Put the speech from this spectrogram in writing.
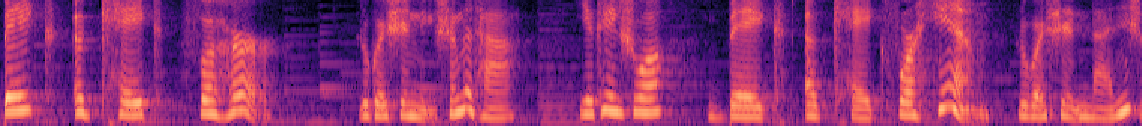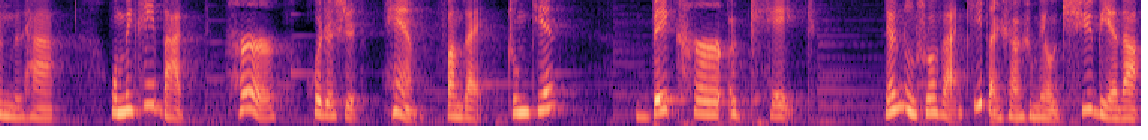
bake a cake for her。如果是女生的她，也可以说 Bake a cake for him。如果是男生的他，我们可以把 her 或者是 him 放在中间，bake her a cake。两种说法基本上是没有区别的，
